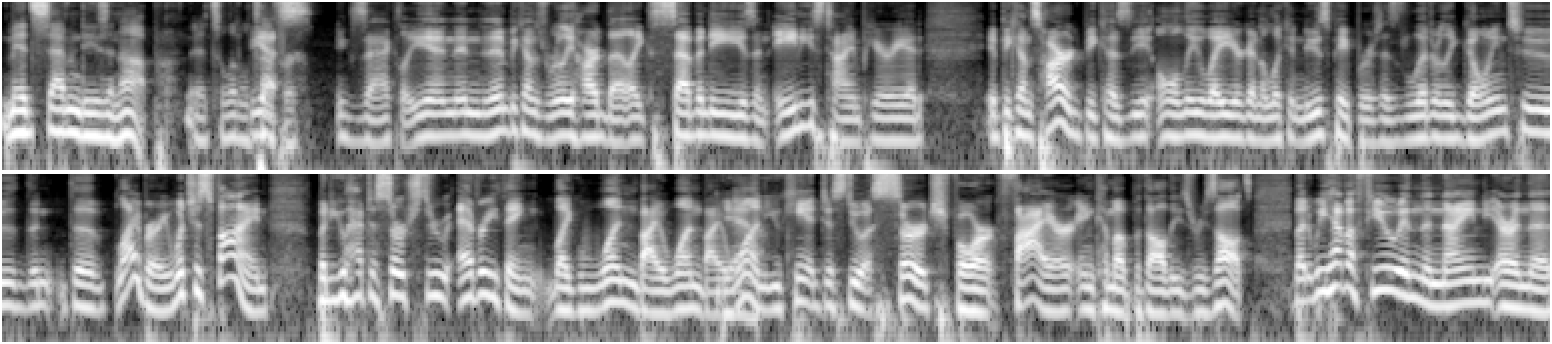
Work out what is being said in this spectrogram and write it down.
mid 70s and up. It's a little tougher. Yes, exactly. And, and then it becomes really hard that like 70s and 80s time period it becomes hard because the only way you're going to look at newspapers is literally going to the, the library, which is fine, but you have to search through everything like one by one by yeah. one. You can't just do a search for fire and come up with all these results. But we have a few in the 90s or in the,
